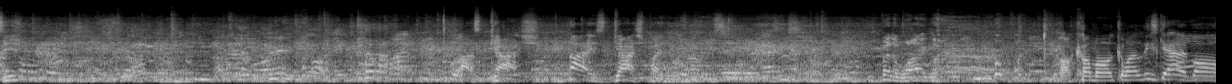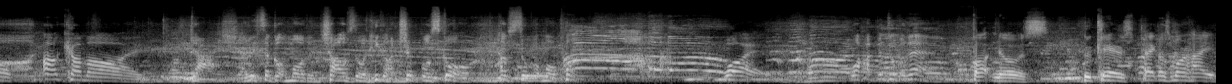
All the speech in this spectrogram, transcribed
See? That's gash. That is gash, by the way. It's been a while ago. Oh, come on, come on, at least get a ball. Oh, come on. Gash. At least I got more than Charles though, and he got a triple score. I've still got more points. What? What happened over there? Fuck knows. Who cares? Peggle's more hype.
